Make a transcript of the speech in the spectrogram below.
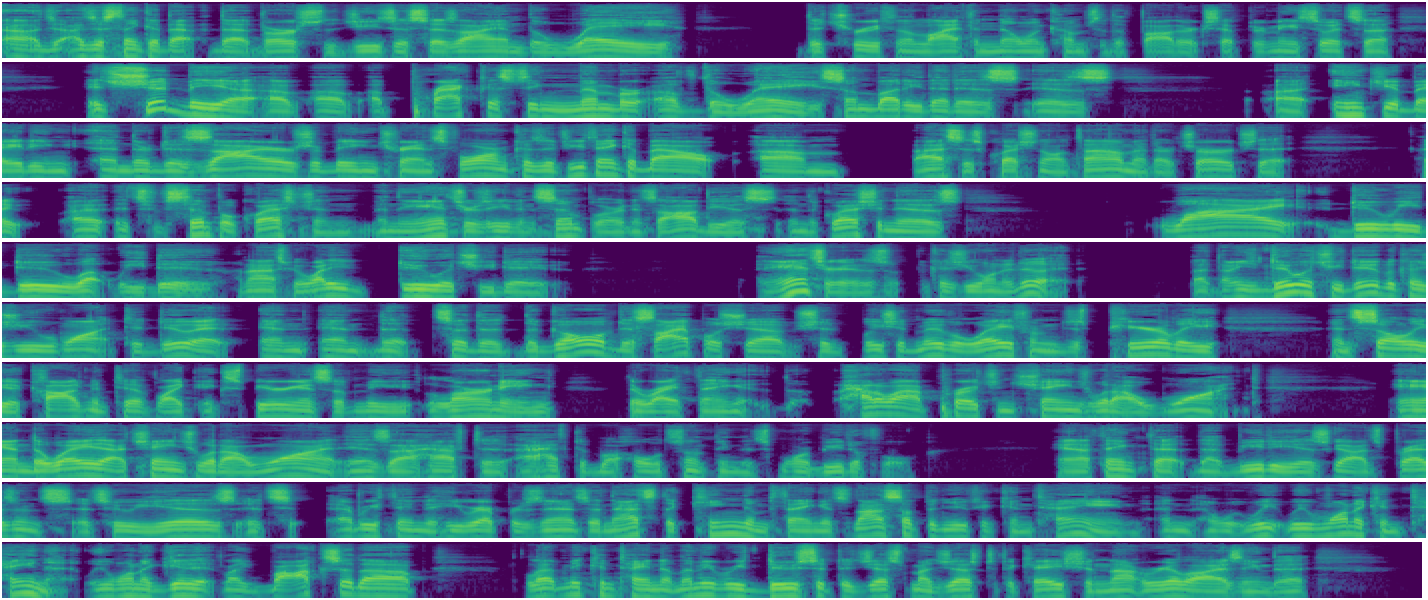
Uh, I just think of that that verse that Jesus says, "I am the way, the truth, and the life, and no one comes to the Father except through me." So it's a, it should be a a, a- practicing member of the way, somebody that is is uh, incubating and their desires are being transformed. Because if you think about, um, I ask this question all the time at our church that Like uh, it's a simple question, and the answer is even simpler, and it's obvious. And the question is, why do we do what we do? And I ask me, why do you do what you do? The answer is because you want to do it. I mean, you do what you do because you want to do it, and and the so the the goal of discipleship should we should move away from just purely and solely a cognitive like experience of me learning the right thing. How do I approach and change what I want? And the way that I change what I want is I have to I have to behold something that's more beautiful. And I think that that beauty is God's presence. It's who He is. It's everything that He represents, and that's the kingdom thing. It's not something you can contain, and we we want to contain it. We want to get it like box it up. Let me contain it. Let me reduce it to just my justification, not realizing that,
